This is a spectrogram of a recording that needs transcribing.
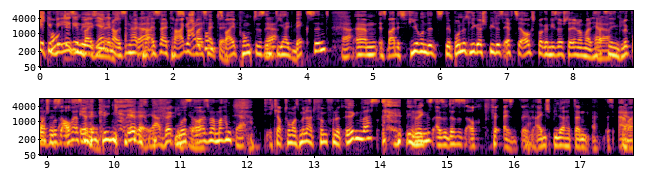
wichtige Punkte gewesen, weil, ja genau, es sind halt, Ja, es ist halt tragisch, zwei weil es halt zwei Punkte sind, Ja. die halt weg sind. Ähm, es war das 400. Bundesligaspiel des FC Augsburg an dieser Stelle nochmal herzlichen Glückwunsch, muss auch auch erstmal hinkriegen. Irre, ja, wirklich Muss irre. auch erstmal machen. Ich glaube, Thomas Müller hat 500 irgendwas übrigens, also das ist auch, f- also ein Spieler hat dann, aber Ja.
